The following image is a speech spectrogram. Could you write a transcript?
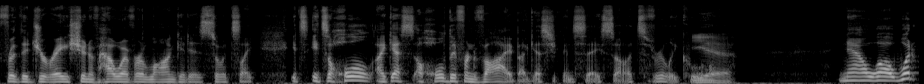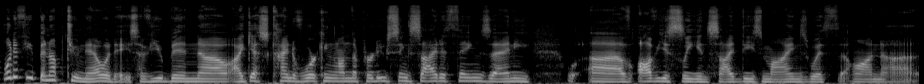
for the duration of however long it is. So it's like it's it's a whole I guess a whole different vibe, I guess you can say. So it's really cool. Yeah. Now, uh, what what have you been up to nowadays? Have you been, uh, I guess, kind of working on the producing side of things? Any, uh, obviously inside deez minds with on uh,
